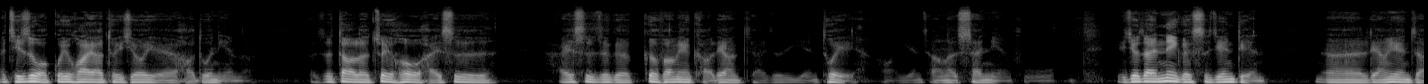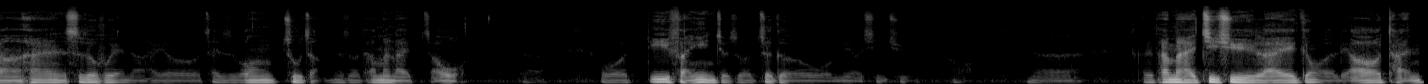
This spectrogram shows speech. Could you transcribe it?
那其实我规划要退休也好多年了，可是到了最后还是还是这个各方面考量，还是延退啊，延长了三年服务。也就在那个时间点，那梁院长和司徒副院长还有蔡志峰处长，那时候他们来找我，呃，我第一反应就说这个我没有兴趣。哦，那可是他们还继续来跟我聊谈，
